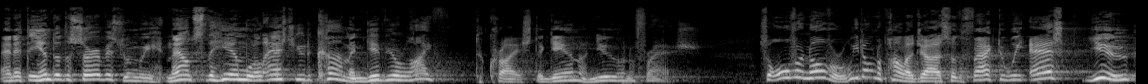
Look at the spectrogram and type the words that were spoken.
And at the end of the service, when we announce the hymn, we'll ask you to come and give your life to Christ again, anew and afresh. So, over and over, we don't apologize for the fact that we ask you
